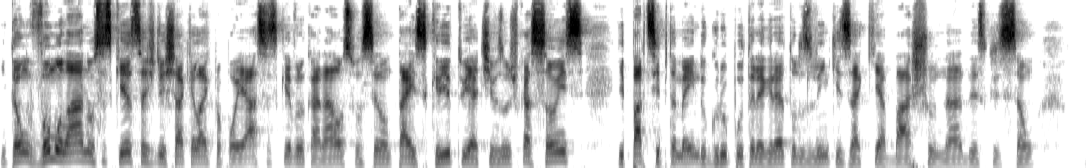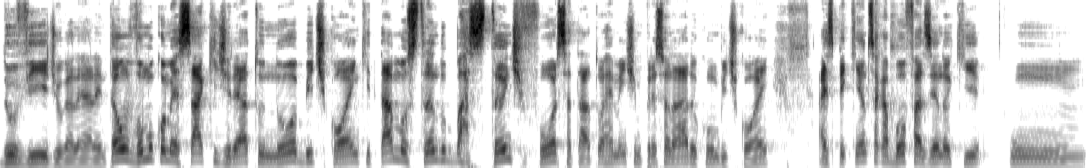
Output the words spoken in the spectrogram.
Então vamos lá, não se esqueça de deixar aquele like para apoiar, se inscreva no canal se você não está inscrito e ative as notificações e participe também do grupo Telegram, todos os links aqui abaixo na descrição do vídeo, galera. Então vamos começar aqui direto no Bitcoin, que está mostrando bastante força, tá? Tô realmente impressionado com o Bitcoin. A SP500 acabou fazendo aqui um...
